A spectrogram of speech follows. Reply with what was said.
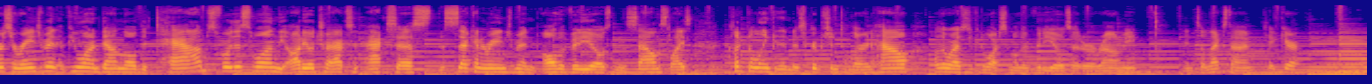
First arrangement. If you want to download the tabs for this one, the audio tracks, and access the second arrangement, all the videos, and the Soundslice, click the link in the description to learn how. Otherwise, you can watch some other videos that are around me. Until next time, take care.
